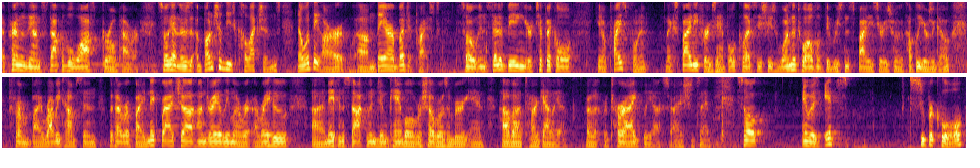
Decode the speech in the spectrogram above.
apparently the Unstoppable Wasp Girl Power. So again, there's a bunch of these collections. Now, what they are, um, they are budget priced. So instead of being your typical, you know, price point, like Spidey, for example, collects issues one to twelve of the recent Spidey series from a couple years ago, from by Robbie Thompson, with artwork by Nick Bradshaw, Andre Lima Araújo, uh, Nathan Stockman, Jim Campbell, Rochelle Rosenberg, and Hava Targaglia, or, or Taraglia, sorry, I should say. So anyways, it's super cool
